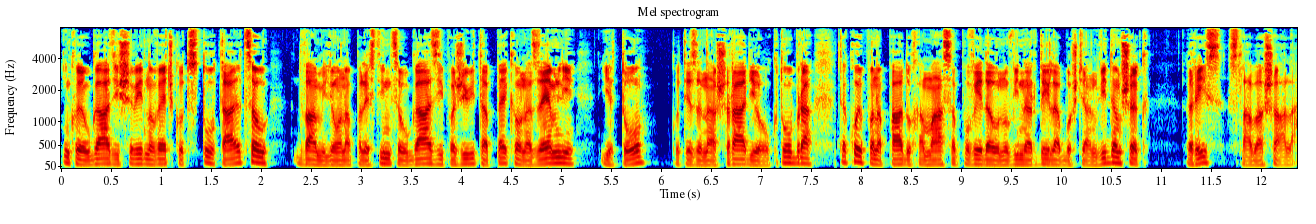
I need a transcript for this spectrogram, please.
in ko je v Gazi še vedno več kot 100 talcev, 2 milijona palestincev v Gazi pa živita pekel na zemlji, je to, kot je za naš radio oktobra, takoj po napadu Hamasa povedal novinar dela Boštjan Videmšek, res slaba šala.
